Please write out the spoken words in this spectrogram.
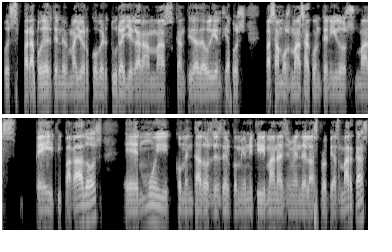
pues para poder tener mayor cobertura y llegar a más cantidad de audiencia, pues pasamos más a contenidos más paid y pagados, eh, muy comentados desde el community management de las propias marcas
